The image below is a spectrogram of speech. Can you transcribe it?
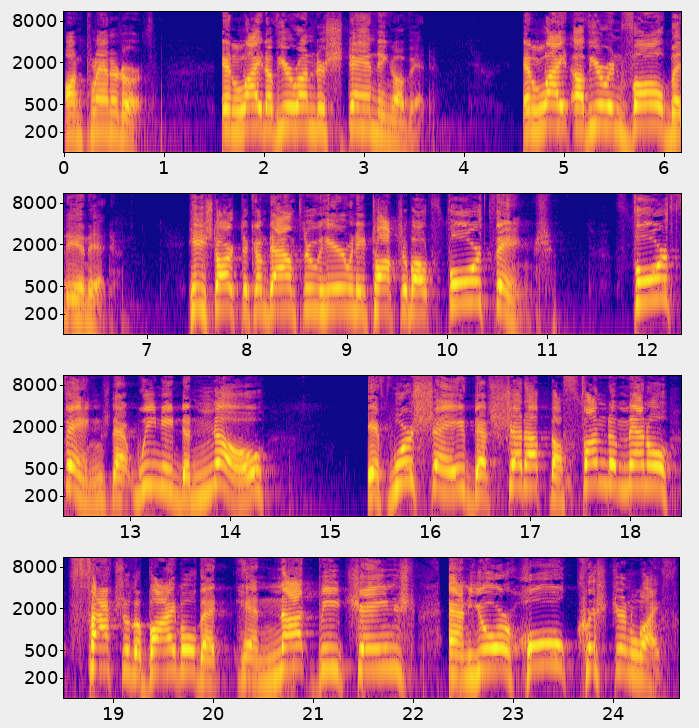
on planet Earth, in light of your understanding of it, in light of your involvement in it, he starts to come down through here and he talks about four things. Four things that we need to know if we're saved that set up the fundamental facts of the Bible that cannot be changed and your whole Christian life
